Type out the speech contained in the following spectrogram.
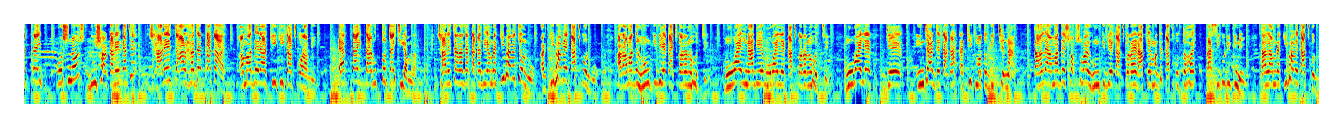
একটাই প্রশ্ন, দুই সরকারের কাছে, সাড়ে চার হাজার টাকায় আমাদের আর কি কি কাজ করাবে? একটাই তার উত্তর চাইছি আমরা। সাড়ে চার হাজার টাকা দিয়ে আমরা কীভাবে চলবো আর কীভাবে কাজ করব? আর আমাদের হুমকি দিয়ে কাজ করানো হচ্ছে। মোবাইল না দিয়ে মোবাইলের কাজ করানো হচ্ছে। মোবাইলের যে ইনচার্জের টাকাটা ঠিক মতো দিচ্ছে না। তাহলে আমাদের সবসময় হুমকি দিয়ে কাজ করায়, রাতে আমাদের কাজ করতে হয় তার সিকিউরিটি নেই। তাহলে আমরা কীভাবে কাজ করব?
